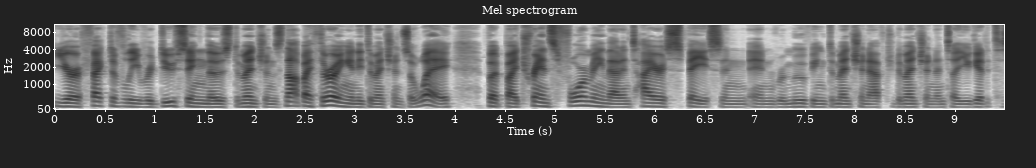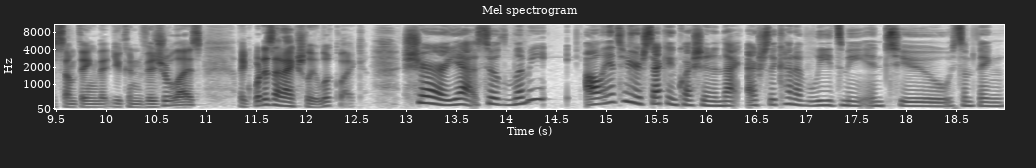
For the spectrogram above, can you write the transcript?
you're effectively reducing those dimensions, not by throwing any dimensions away, but by transforming that entire space and, and removing dimension after dimension until you get it to something that you can visualize. Like, what does that actually look like? Sure, yeah. So let me I'll answer your second question, and that actually kind of leads me into something.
